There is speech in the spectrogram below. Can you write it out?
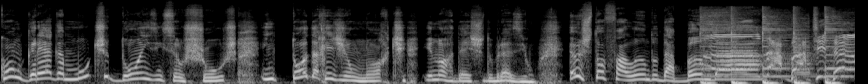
congrega multidões em seus shows em toda a região norte e nordeste do Brasil. Eu estou falando da banda. Da Batidão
